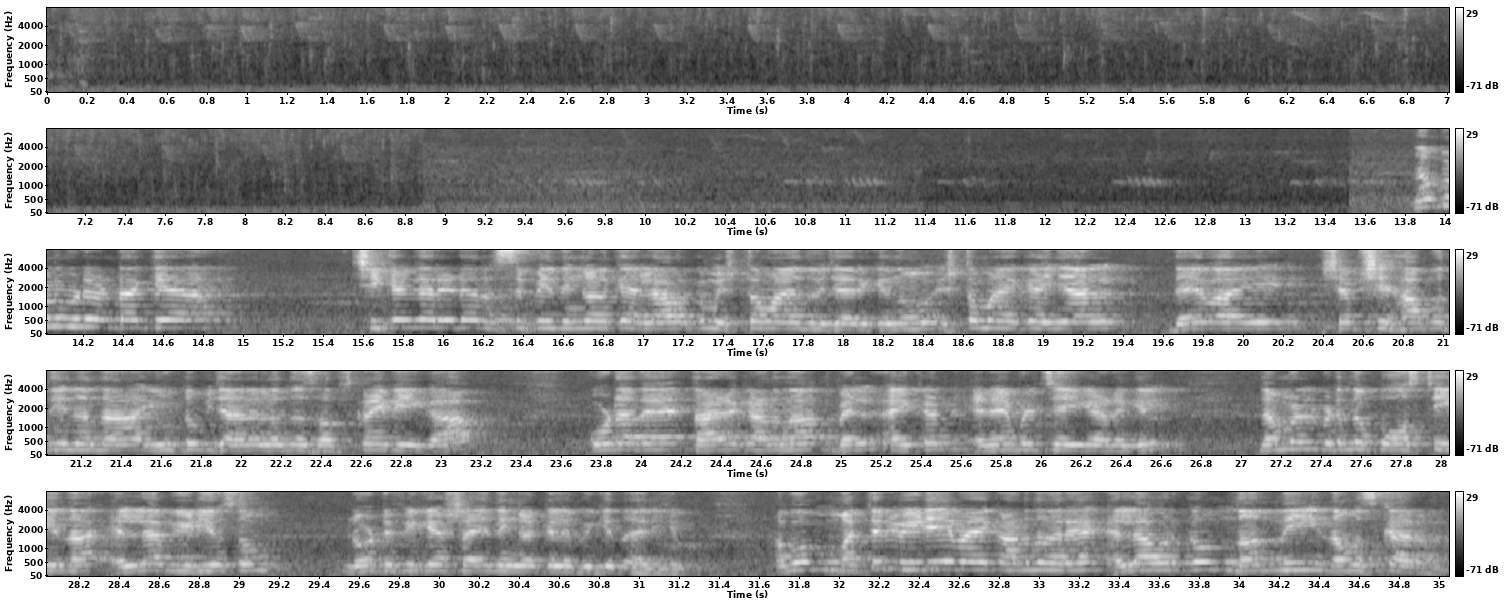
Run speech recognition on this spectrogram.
നമ്മളിവിടെ ഉണ്ടാക്കിയ ചിക്കൻ കറിയുടെ റെസിപ്പി നിങ്ങൾക്ക് എല്ലാവർക്കും ഇഷ്ടമായെന്ന് വിചാരിക്കുന്നു. ഇഷ്ടമായി കഴിഞ്ഞാൽ ദയവായി ഷെഫ് ഷിഹാബുദ്ദീൻ എന്ന യൂട്യൂബ് ചാനൽ ഒന്ന് സബ്സ്ക്രൈബ് ചെയ്യുക. കൂടാതെ താഴെ കാണുന്ന ബെൽ ഐക്കൺ എനേബിൾ ചെയ്യുകയാണെങ്കിൽ നമ്മൾ ഇവിടുന്ന് പോസ്റ്റ് ചെയ്യുന്ന എല്ലാ വീഡിയോസും നോട്ടിഫിക്കേഷനായി നിങ്ങൾക്ക് ലഭിക്കുന്നതായിരിക്കും. അപ്പം മറ്റൊരു വീഡിയോയുമായി കാണുന്നവരെ എല്ലാവർക്കും നന്ദി നമസ്കാരം.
